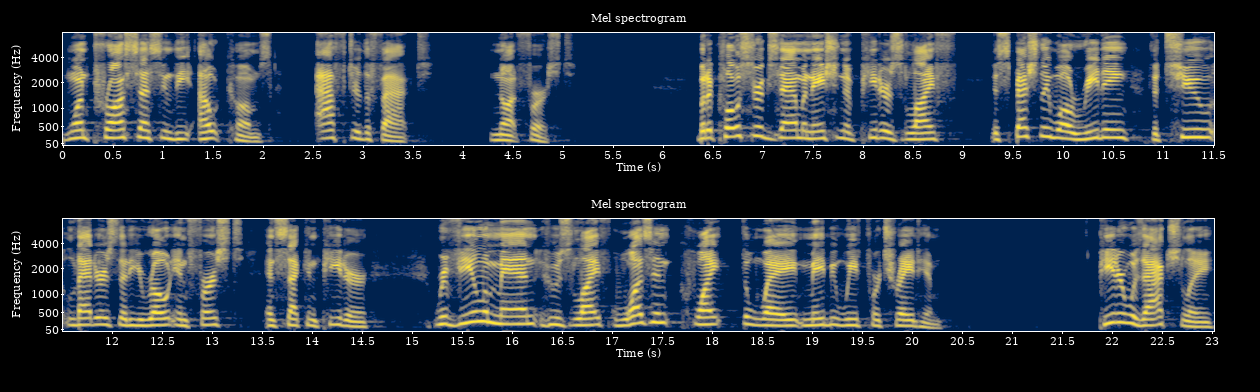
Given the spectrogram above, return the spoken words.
One processing the outcomes after the fact, not first. But a closer examination of Peter's life especially while reading the two letters that he wrote in 1st and 2nd Peter, reveal a man whose life wasn't quite the way maybe we've portrayed him. Peter was actually,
